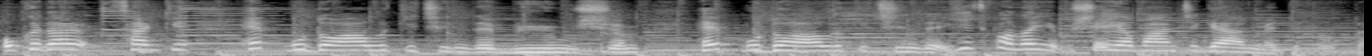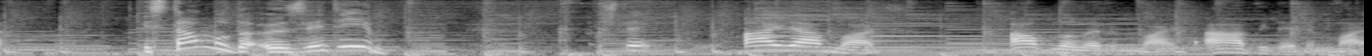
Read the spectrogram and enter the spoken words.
o kadar sanki hep bu doğallık içinde büyümüşüm. Hep bu doğallık içinde. Hiç bana bir şey yabancı gelmedi burada. İstanbul'da özlediğim işte ailem var, ablalarım var, abilerim var.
